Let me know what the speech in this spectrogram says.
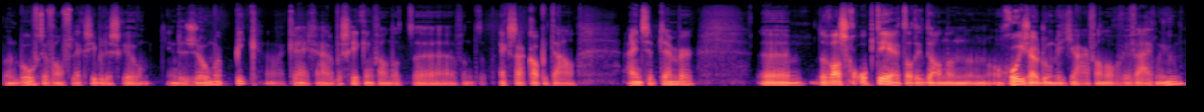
van behoefte van flexibele schil in de zomerpiek. We kregen de beschikking van dat, van dat extra kapitaal eind september. Uh, er was geopteerd dat ik dan een, groei zou doen dit jaar van ongeveer 5 miljoen.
